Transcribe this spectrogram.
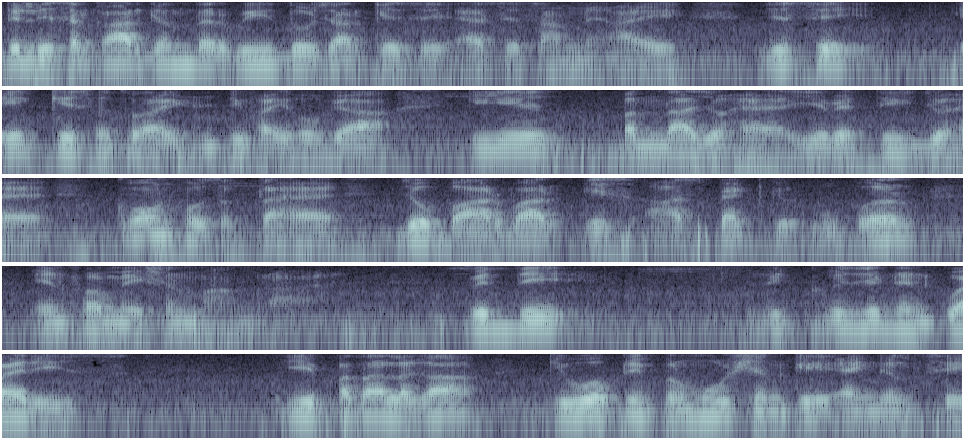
दिल्ली सरकार के अंदर भी दो चार केस ऐसे सामने आए, जिससे एक केस में तो आइडेंटिफाई हो गया कि ये बंदा जो है, ये व्यक्ति जो है, कौन हो सकता है? जो बार बार इस आस्पेक्ट के ऊपर इंफॉर्मेशन मांग रहा है। विद द रिक्विजिट इंक्वायरीज ये पता लगा कि वो अपनी प्रमोशन के एंगल से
